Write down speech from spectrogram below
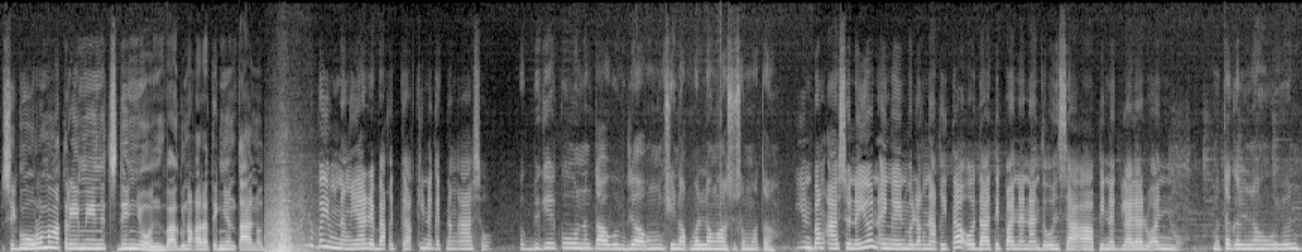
Siguro mga 3 minutes din yun bago nakarating yung tanod. Ano ba yung nangyari? Bakit ka kinagat ng aso? Pagbigay ko ng tawag, bigla akong sinakmal lang aso sa mata. Yun bang aso na yun ay ngayon mo lang nakita o dati pa na nandoon sa ah, pinaglalaruan mo? Matagal na ho yun.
